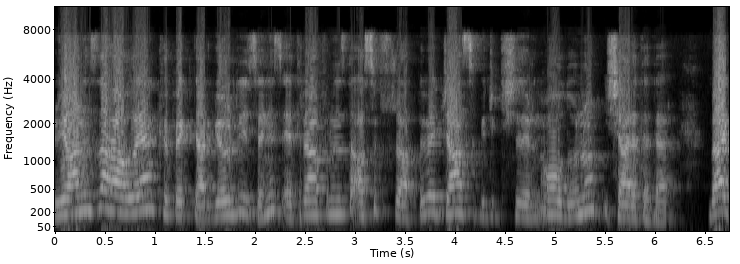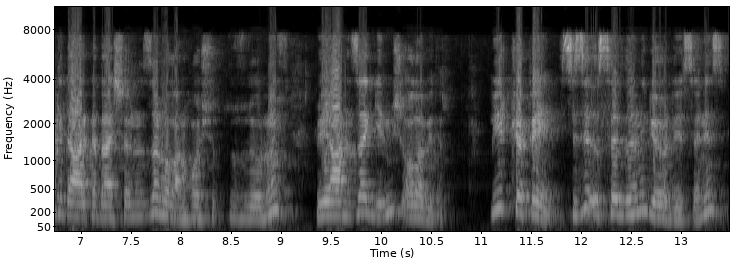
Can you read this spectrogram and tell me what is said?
Rüyanızda havlayan köpekler gördüyseniz etrafınızda asık suratlı ve can sıkıcı kişilerin olduğunu işaret eder. Belki de arkadaşlarınızdan olan hoşnutsuzluğunuz rüyanıza girmiş olabilir. Bir köpeğin sizi ısırdığını gördüyseniz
